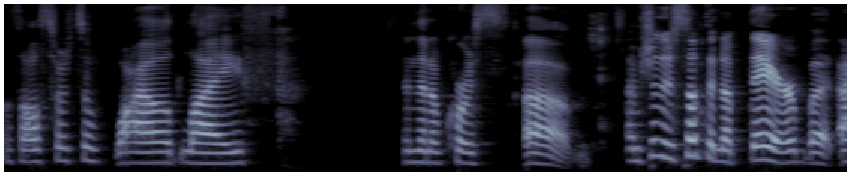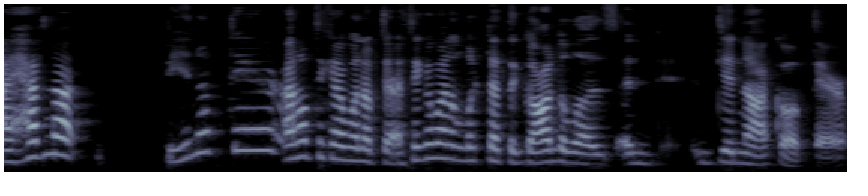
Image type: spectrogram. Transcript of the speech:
with all sorts of wildlife. And then, of course, um, I'm sure there's something up there, but I have not been up there. I don't think I went up there. I think I went and looked at the gondolas and did not go up there.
